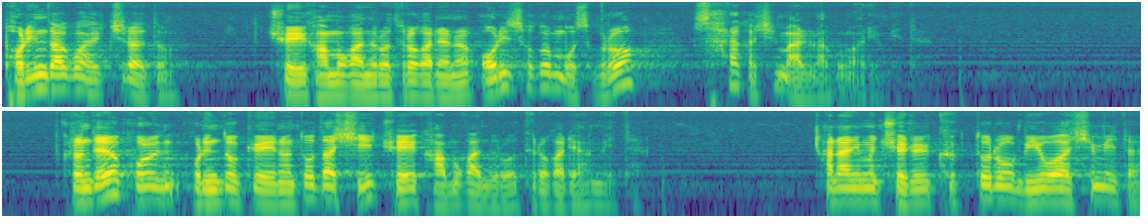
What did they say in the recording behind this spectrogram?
버린다고 할지라도 죄의 감옥 안으로 들어가려는 어리석은 모습으로 살아가지 말라고 말입니다. 그런데요 고린도 교회는 또다시 죄의 감옥 안으로 들어가려 합니다. 하나님은 죄를 극도로 미워하십니다.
